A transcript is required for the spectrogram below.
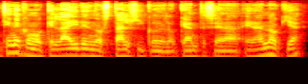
tiene como que el aire nostálgico de lo que antes era, era Nokia.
